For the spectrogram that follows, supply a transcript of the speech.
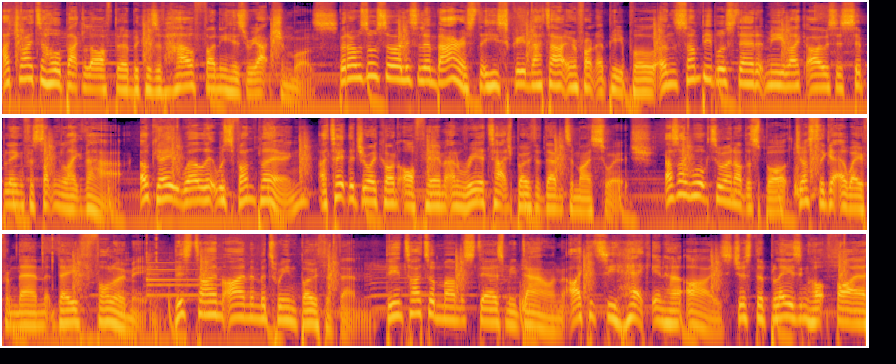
I tried to hold back laughter because of how funny his reaction was. But I was also a little embarrassed that he screamed that out in front of people, and some people stared at me like I was his sibling for something like that. Okay, well, it was fun playing. I take the Joy-Con off him and reattach both of them to my Switch. As I walk to another spot, just to get away from them, they follow me. This time, I'm in between both of them. The entitled mum stares me down. I could see heck in her eyes, just the blazing hot fire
